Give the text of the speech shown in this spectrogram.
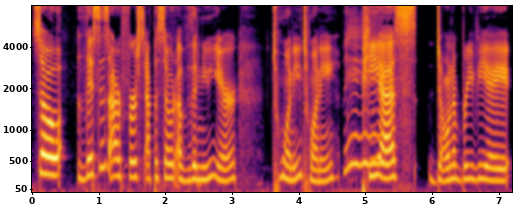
So this is our first episode of the new year, 2020. P.S. Don't abbreviate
